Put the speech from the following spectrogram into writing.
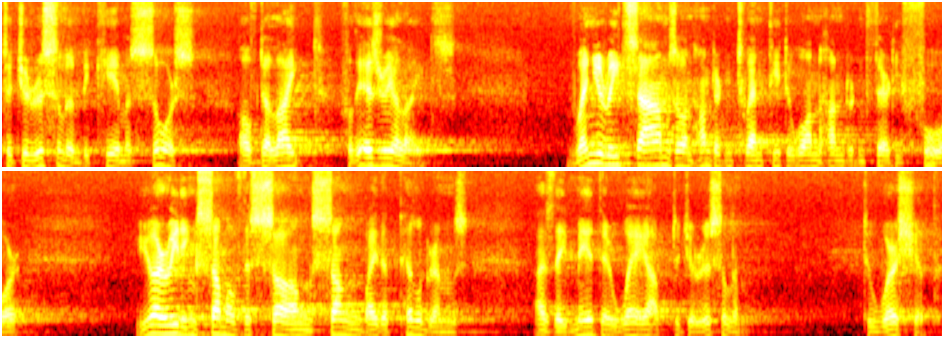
to Jerusalem became a source of delight for the Israelites. When you read Psalms 120 to 134, you are reading some of the songs sung by the pilgrims as they made their way up to Jerusalem to worship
